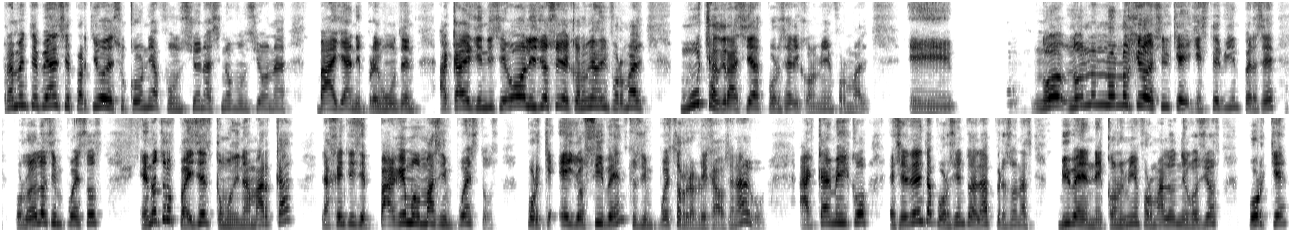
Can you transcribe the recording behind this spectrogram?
realmente vean si el partido de su colonia funciona, si no funciona, vayan y pregunten. Acá alguien dice, Oli, yo soy economía informal. Muchas gracias por ser economía informal. Eh, no, no, no, no, no quiero decir que, esté bien per se por lo de los impuestos. En otros países como Dinamarca, la gente dice, paguemos más impuestos, porque ellos sí ven sus impuestos reflejados en algo. Acá en México, el 70% de las personas viven en economía informal, los negocios, porque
